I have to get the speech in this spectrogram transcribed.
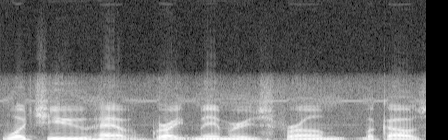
what you have great memories from? Because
